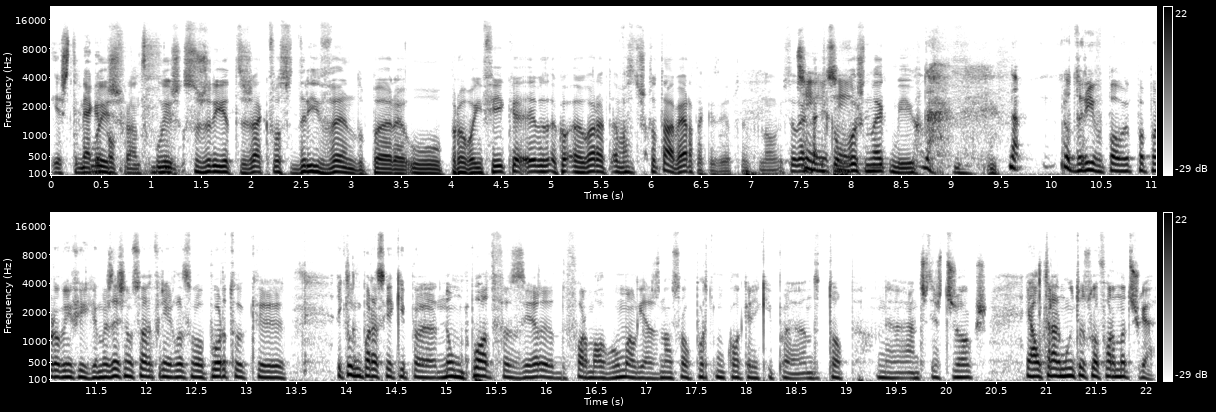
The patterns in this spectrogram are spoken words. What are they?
este mega Luís, confronto. Luís, sugeria-te, já que fosse derivando para o, para o Benfica, eh, agora a vossa discussão está aberta, quer dizer, portanto, não, isto agora sim, é convosco, não é comigo. Não, eu derivo para o, para o Benfica, mas deixa-me só referir em relação ao Porto que aquilo que me parece que a equipa não pode fazer de forma alguma, aliás, não só o Porto como qualquer equipa de top né, antes destes jogos, é alterar muito a sua forma de jogar.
